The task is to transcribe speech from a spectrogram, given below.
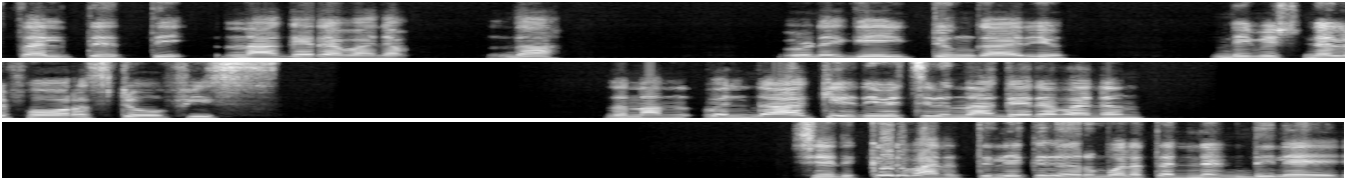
സ്ഥലത്ത് എത്തി. നഗരവനം. എന്താ ഇവിടെ ഗേറ്റും കാര്യം. Divisional forest office. വലുതാക്കി എഴുതി വെച്ചിരുന്ന നഗരവനം. ശരിക്കും ഒരു വനത്തിലേക്ക് കയറും പോലെ തന്നെ ഉണ്ടല്ലേ?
